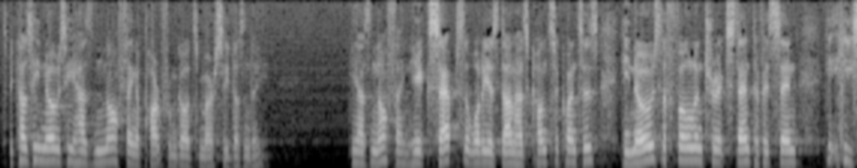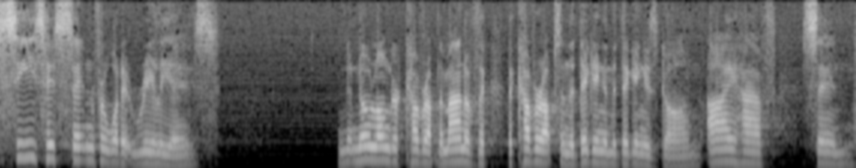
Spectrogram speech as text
It's because he knows he has nothing apart from God's mercy, doesn't he? He has nothing. He accepts that what he has done has consequences. He knows the full and true extent of his sin. He, he sees his sin for what it really is. No longer cover up. The man of the, the cover ups and the digging and the digging is gone. I have sinned.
